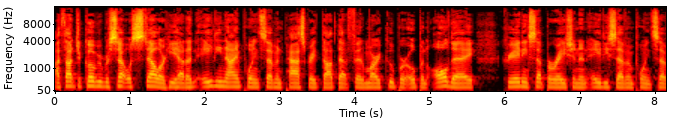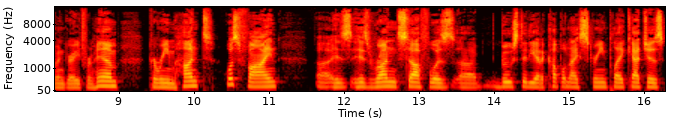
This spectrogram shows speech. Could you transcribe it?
I thought Jacoby Brissett was stellar. He had an 89.7 pass grade, thought that fit Amari Cooper open all day, creating separation, an 87.7 grade from him. Kareem Hunt was fine. Uh, his his run stuff was uh, boosted. He had a couple nice screenplay catches,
